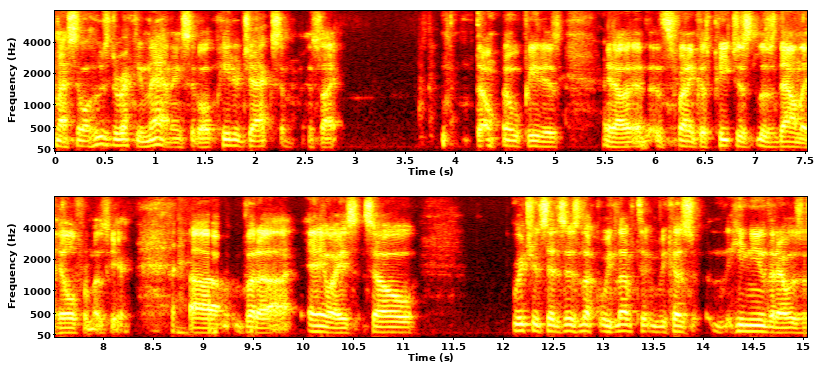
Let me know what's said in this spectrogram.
And I said, well, who's directing that? And he said, well, Peter Jackson. It's like, don't know who Peter is. You know, it's funny because just lives down the hill from us here. Uh, but uh, anyways, so Richard said, "says Look, we'd love to because he knew that I was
